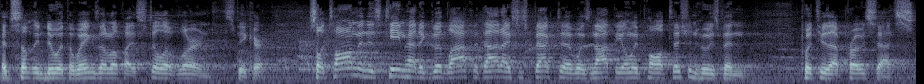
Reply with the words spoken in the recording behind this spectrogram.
It's something to do with the wings. I don't know if I still have learned, Speaker. So Tom and his team had a good laugh at that. I suspect it was not the only politician who's been put through that process.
